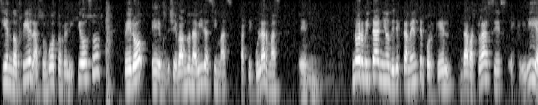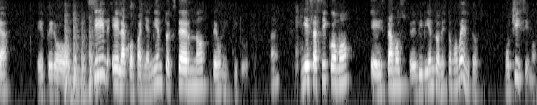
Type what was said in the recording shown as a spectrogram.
siendo fiel a sus votos religiosos pero eh, llevando una vida así más particular, más, eh, no ermitaño directamente, porque él daba clases, escribía, eh, pero sin el acompañamiento externo de un instituto. ¿ah? Y es así como estamos viviendo en estos momentos, muchísimos.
